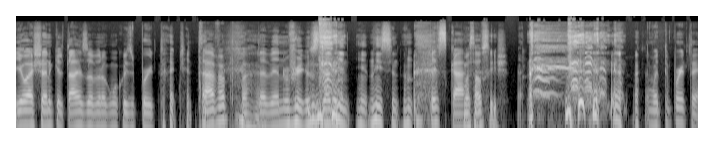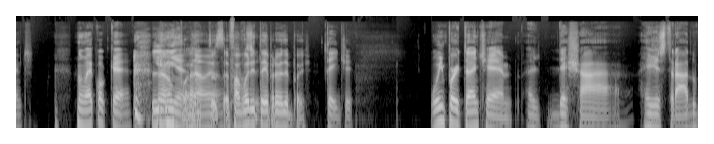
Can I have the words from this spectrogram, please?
E eu achando que ele tava resolvendo alguma coisa importante. Ele tá, Tava, porra. tá vendo Reels da menina ensinando a pescar. Uma salsicha. Muito importante. Não é qualquer linha. Não, porra. Não, eu favoritei pra ver depois. Entendi. O importante é é deixar registrado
